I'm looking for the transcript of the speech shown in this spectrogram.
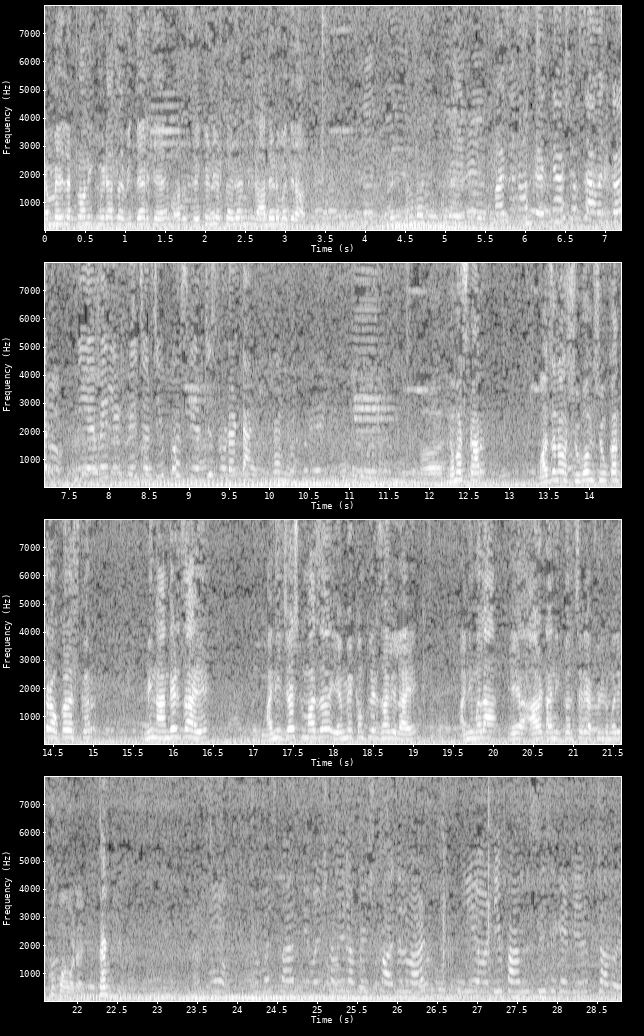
एम ए इलेक्ट्रॉनिक मीडियाचा विद्यार्थी आहे. माझं सेकंड इयर चालू आहे. मी नांदेडमध्ये राहतो. माझं नाव प्रज्ञा अशोक सावरकर. मी एम ए लिटरेचरची फर्स्ट इयरची स्टुडंट आहे. धन्यवाद. नमस्कार. माझं नाव शुभम शिवकांतराव कळसकर. मी नांदेडचा आहे आणि जस्ट माझं एम ए कंप्लीट झालेलं आहे. आणि मला हे आर्ट आणि कल्चर या फील्डमध्ये खूप आवड आहे. थँक्यू नमस्कार मी वैष्णवी रमेश बाजलवाड मी डी फार्मसी सेकंड इयर चालू आहे.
